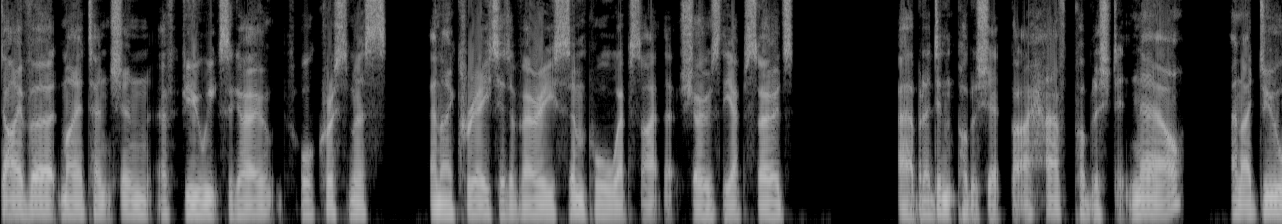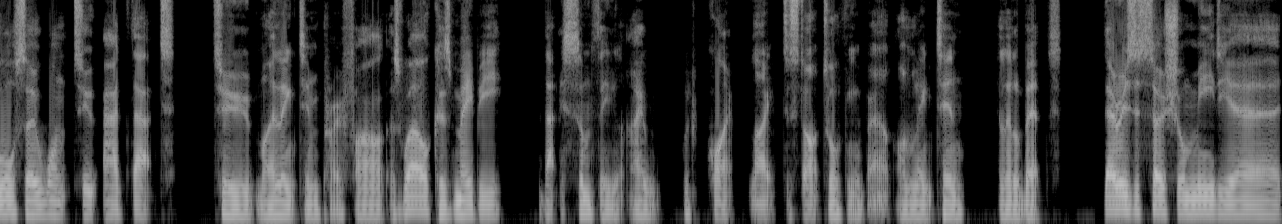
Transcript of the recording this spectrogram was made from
divert my attention a few weeks ago for Christmas and I created a very simple website that shows the episodes. Uh, but I didn't publish it, but I have published it now. And I do also want to add that to my LinkedIn profile as well, because maybe that is something I would quite like to start talking about on LinkedIn a little bit. There is a social media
